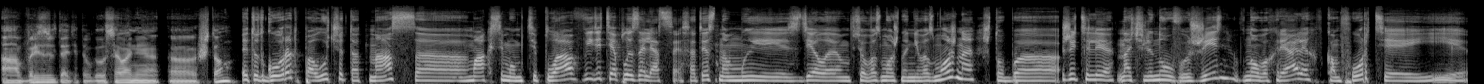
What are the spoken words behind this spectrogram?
А в результате этого голосования э, что? Этот город получит от нас э, максимум тепла в виде теплоизоляции. Соответственно, мы сделаем все возможное и невозможное, чтобы жители начали новую жизнь в новых реалиях, в комфорте и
